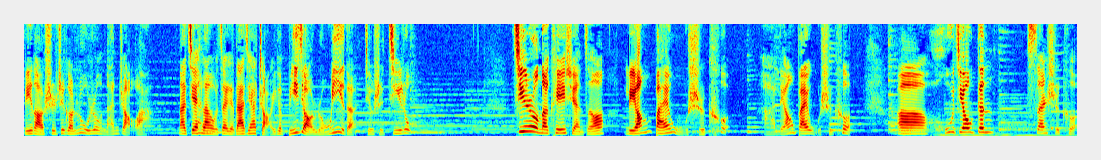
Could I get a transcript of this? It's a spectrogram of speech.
李老师这个鹿肉难找啊。那接下来我再给大家找一个比较容易的，就是鸡肉。鸡肉呢可以选择两百五十克啊，两百五十克，呃，胡椒根三十克，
